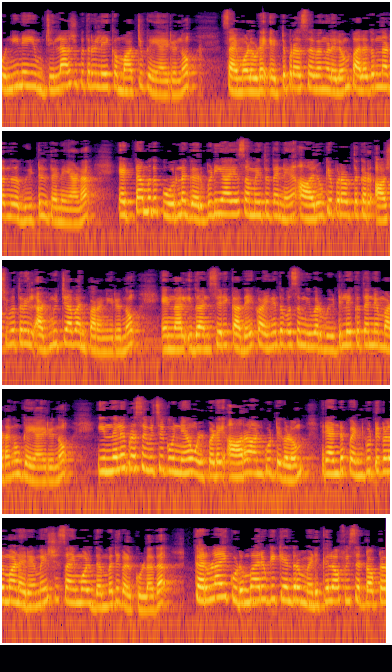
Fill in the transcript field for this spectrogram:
കുഞ്ഞിനെയും ജില്ലാ ആശുപത്രിയിലേക്ക് മാറ്റുകയായിരുന്നു. സൈമോളുടെ എട്ട് പ്രസവങ്ങളിലും പലതും നടന്നത് വീട്ടിൽ തന്നെയാണ്. എട്ടാമത് പൂർണ ഗർഭിണിയായ സമയത്ത് തന്നെ ആരോഗ്യ പ്രവർത്തകർ ആശുപത്രിയിൽ അഡ്മിറ്റ് ആവാൻ പറഞ്ഞിരുന്നു. എന്നാൽ ഇതനുസരിക്കാതെ കഴിഞ്ഞ ദിവസം ഇവർ വീട്ടിലേക്ക് തന്നെ മടങ്ങുകയായിരുന്നു. ഇന്നലെ പ്രസവിച്ച കുഞ്ഞ് ഉൾപ്പെടെ ആറ് ആൺകുട്ടികളും രണ്ട് പെൺകുട്ടികളുമാണ് രമേശ് സൈമോൾ ദമ്പതികൾക്കുള്ളത്. കരുളായി കുടുംബാരോഗ്യ കേന്ദ്രം മെഡിക്കൽ ഓഫീസർ ഡോക്ടർ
